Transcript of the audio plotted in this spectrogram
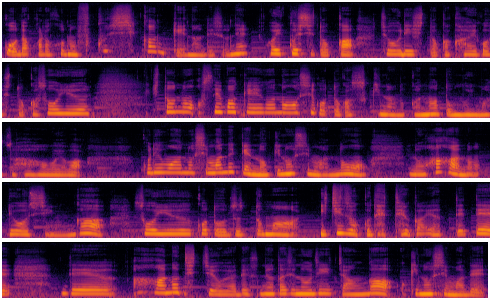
構だからこの福祉関係なんですよね。保育士とか調理師とか介護士とかそういう人のお世話系のお仕事が好きなのかなと思います母親は。これはあの島根県の沖ノ島のの母の両親がそういうことをずっとまあ一族でっていうかやっててで母の父親ですね。私のおじいちゃんが沖ノ島で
